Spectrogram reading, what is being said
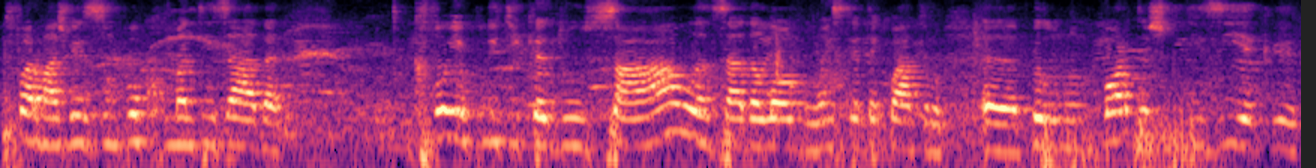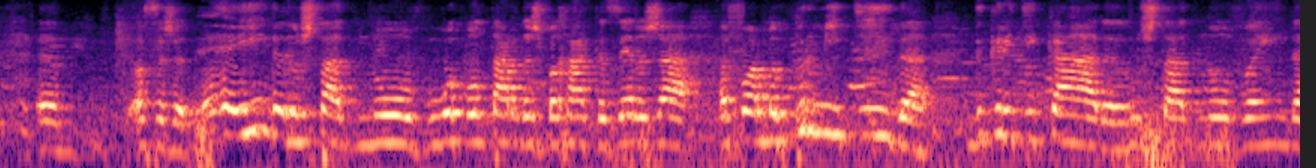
de forma às vezes um pouco romantizada que foi a política do SAA, lançada logo em 74 uh, eh, pelo Nuno Portas, que dizia que ou seja, ainda no Estado Novo, o apontar das barracas era já a forma permitida de criticar o Estado Novo ainda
